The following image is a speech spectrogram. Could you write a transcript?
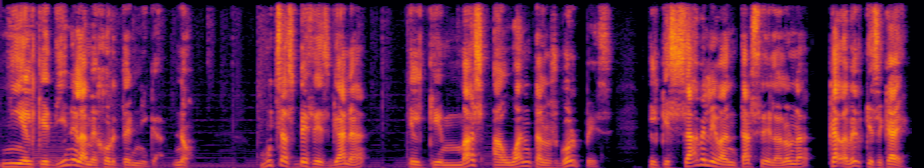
ni el que tiene la mejor técnica, no. Muchas veces gana el que más aguanta los golpes, el que sabe levantarse de la lona cada vez que se cae,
